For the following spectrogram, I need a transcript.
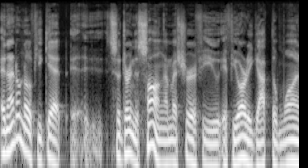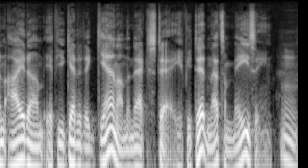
and I don't know if you get uh, so during the song. I'm not sure if you if you already got the one item if you get it again on the next day. If you didn't, that's amazing. Mm.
